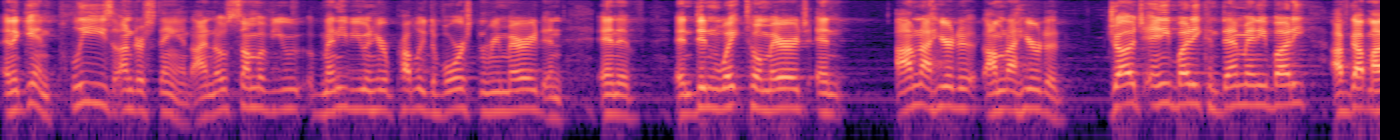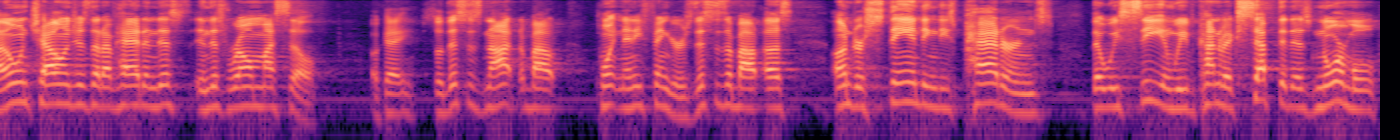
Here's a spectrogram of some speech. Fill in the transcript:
And again, please understand. I know some of you, many of you in here, probably divorced and remarried and, and, have, and didn't wait till marriage. And I'm not here to, I'm not here to judge anybody, condemn anybody. I've got my own challenges that I've had in this, in this realm myself. Okay? So this is not about pointing any fingers. This is about us understanding these patterns that we see and we've kind of accepted as normal,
